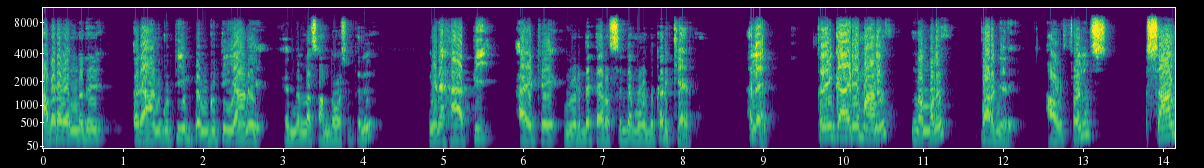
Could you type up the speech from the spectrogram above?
അവിടെ വന്നത് ഒരാൺകുട്ടിയും പെൺകുട്ടിയാണ് എന്നുള്ള സന്തോഷത്തിൽ ഇങ്ങനെ ഹാപ്പി ആയിട്ട് വീടിന്റെ ടെറസിന്റെ മുകളിൽ കളിക്കായിരുന്നു. അല്ലേ? ഇത്രയും കാര്യമാണ് നമ്മൾ പറഞ്ഞത്. Our friends Sam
